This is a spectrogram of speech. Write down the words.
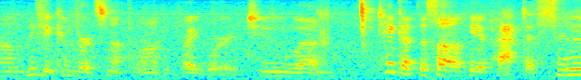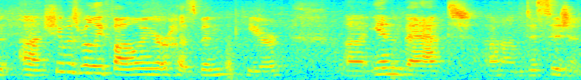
Um, maybe convert's not the wrong, right word, to uh, take up the Salafia practice. And uh, she was really following her husband here uh, in that um, decision.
